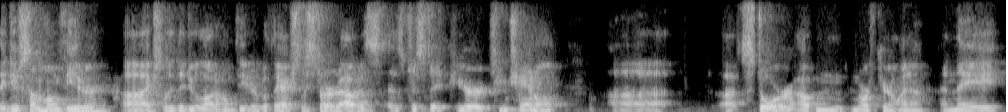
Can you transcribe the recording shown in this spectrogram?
they do some home theater. Uh, actually, they do a lot of home theater, but they actually started out as as just a pure two channel uh, uh, store out in North Carolina, and they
